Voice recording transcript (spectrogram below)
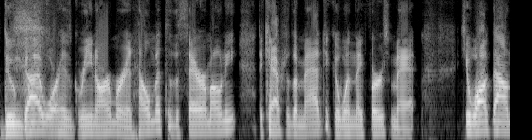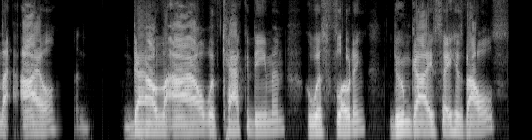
Doom Guy wore his green armor and helmet to the ceremony to capture the magic of when they first met. He walked down the aisle, down the aisle with Cacodemon, who was floating. Doom Guy say his vowels.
